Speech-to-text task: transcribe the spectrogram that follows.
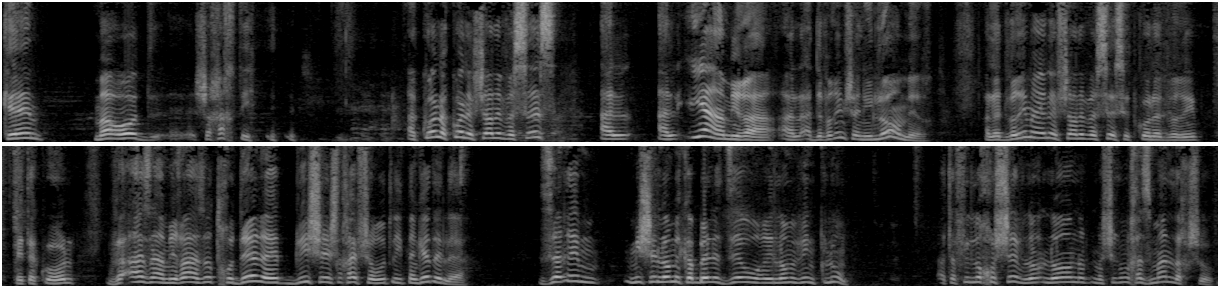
כן? מה עוד? שכחתי. הכל הכל אפשר לבסס על, על אי האמירה, על הדברים שאני לא אומר. על הדברים האלה אפשר לבסס את כל הדברים, את הכל, ואז האמירה הזאת חודרת בלי שיש לך אפשרות להתנגד אליה. זה הרי, מי שלא מקבל את זה הוא הרי לא מבין כלום. אתה אפילו לא חושב, לא, לא משאירים לך זמן לחשוב.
